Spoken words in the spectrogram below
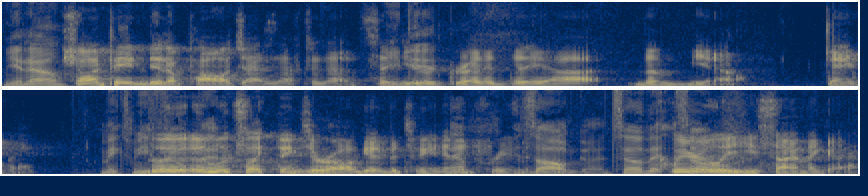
You know, Sean Payton did apologize after that. Said he, he regretted the uh, the you know. Anyway, makes me. Feel it, it looks like things are all good between him yep, and Freeman. It's all good. So th- clearly, so, he signed the guy.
